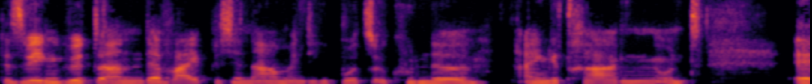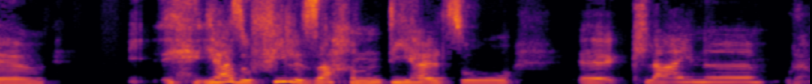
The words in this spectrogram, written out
Deswegen wird dann der weibliche Name in die Geburtsurkunde eingetragen und äh, ja, so viele Sachen, die halt so äh, kleine oder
